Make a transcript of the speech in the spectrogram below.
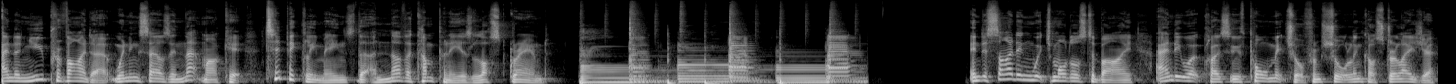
And a new provider winning sales in that market typically means that another company has lost ground. In deciding which models to buy, Andy worked closely with Paul Mitchell from Shorelink Australasia,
